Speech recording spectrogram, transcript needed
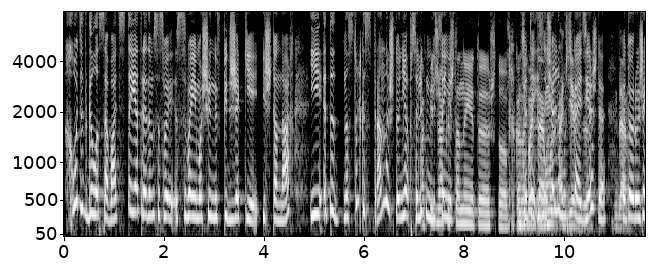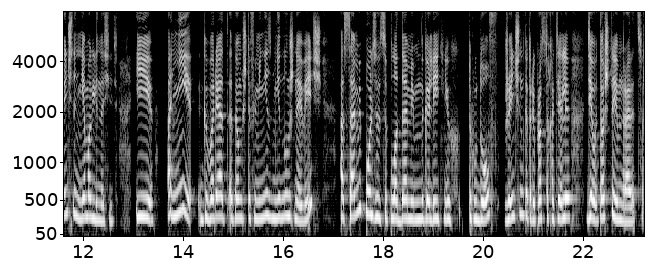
ходят голосовать, стоят рядом со своей, своей машиной в пиджаке и штанах, и это настолько странно, что они абсолютно а не пиджак ценят. и штаны — это что? Показать? Это это изначально одежда. мужская одежда, Да. которую женщины не могли носить. И они говорят о том, что феминизм ненужная вещь, а сами пользуются плодами многолетних трудов женщин, которые просто хотели делать то, что им нравится.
